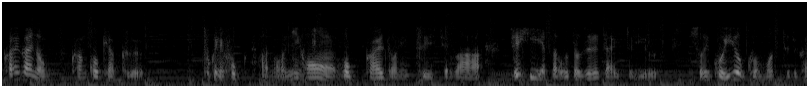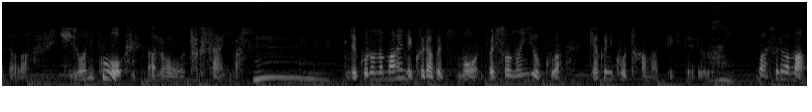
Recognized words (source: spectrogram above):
海外の観光客特にあの日本、北海道についてはぜひやっぱ訪れたいというそういうこう意欲を持っている方は非常にこうあのたくさんいます。でコロナ前に比べてもやっぱりその意欲は逆にこう高まってきている、はい、まあ、それは、まあ、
